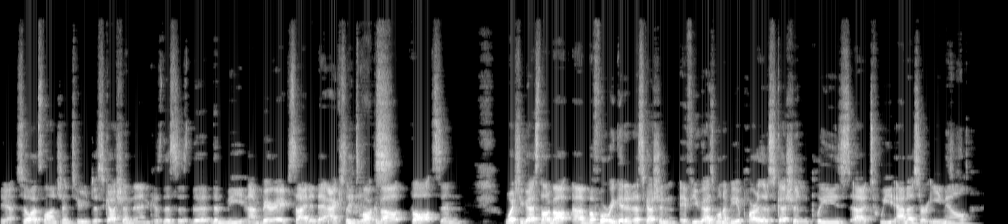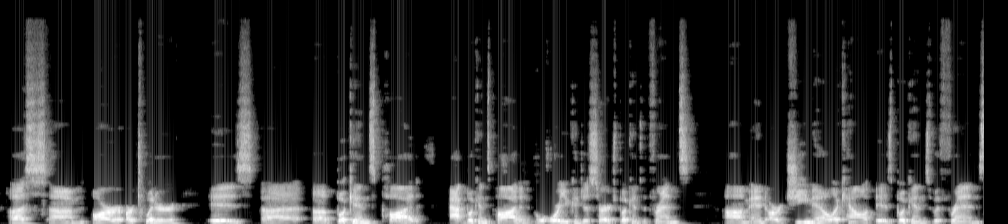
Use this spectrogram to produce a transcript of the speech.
Yeah, so let's launch into discussion then, because this is the the meat, and I'm very excited to actually talk Yes. about thoughts and what you guys thought about. Uh, before we get into discussion, if you guys want to be a part of the discussion, please uh, tweet at us or email us. Um, our our Twitter is uh, uh, Bookends Pod at Bookends Pod, and or, you can just search Bookends with Friends. Um, and our Gmail account is bookendswithfriends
